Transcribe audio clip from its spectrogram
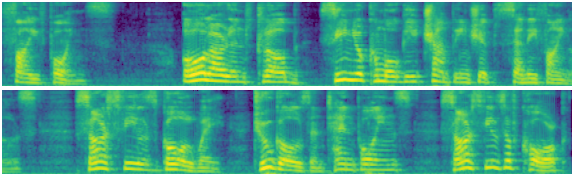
5 points. All Ireland Club Senior Camogie Championship semi finals. Sarsfields Galway, 2 goals and 10 points. Sarsfields of Cork,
